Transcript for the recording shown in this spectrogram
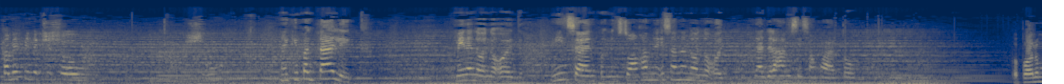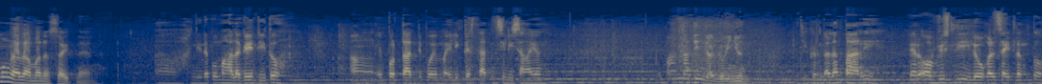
Kami pinagsishow. Show? Nakikipagtalik. May nanonood. Minsan, pag nagustuhan kami ng isang nanonood, nadala kami sa isang kwarto. Paano mong nalaman ang site na yan? Ah, hindi na po mahalaga yun dito. Ang importante po ay mailigtas natin si Lisa ngayon. Paano natin gagawin yun? Hindi ko rin alam pare. Pero obviously, local site lang to.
